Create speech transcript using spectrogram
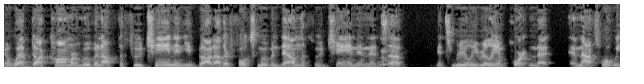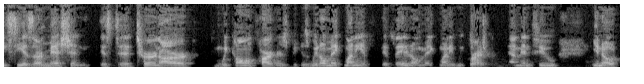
and Web.com are moving up the food chain, and you've got other folks moving down the food chain, and it's mm-hmm. uh, it's really really important that, and that's what we see as our mission is to turn our we call them partners because we don't make money if, if they don't make money. We right. turn them into you know,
